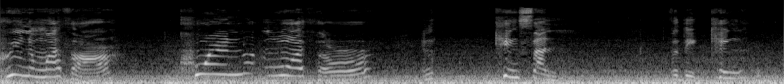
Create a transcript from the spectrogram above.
Queen Mother, Queen Mother, and King Son for the King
